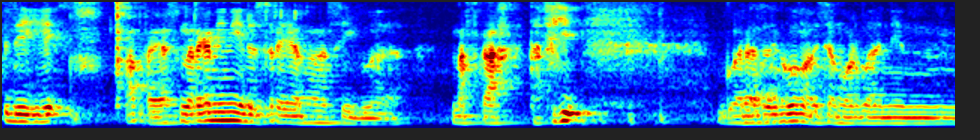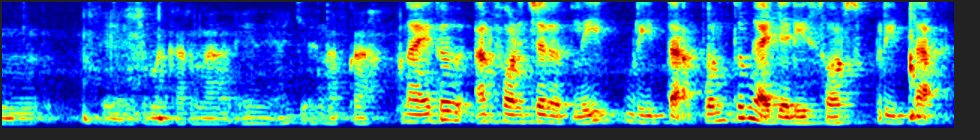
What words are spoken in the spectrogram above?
di apa ya sebenarnya kan ini industri yang ngasih gue nafkah tapi gue rasa gue nggak bisa ngorbanin ya cuma karena ini aja nafkah. Nah itu unfortunately berita pun tuh nggak jadi source berita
